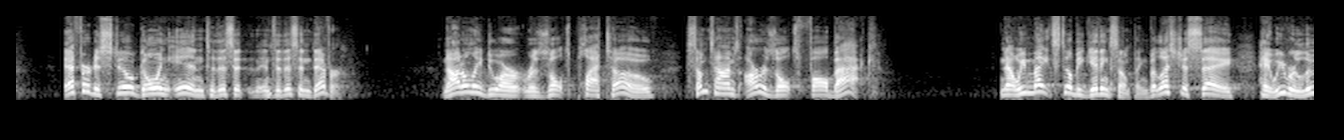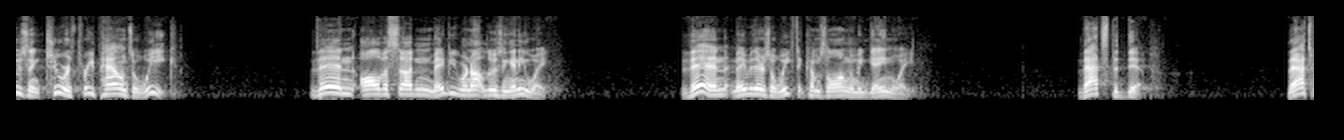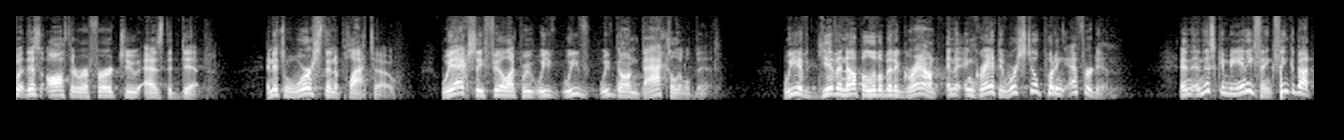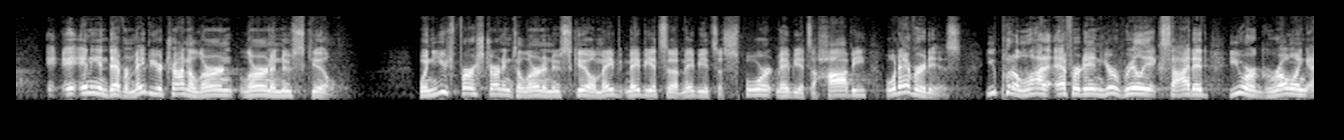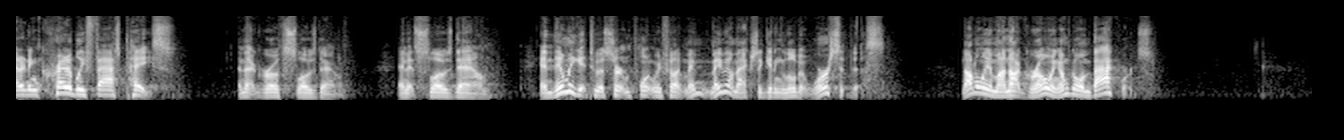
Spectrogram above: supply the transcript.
effort is still going into this, into this endeavor. Not only do our results plateau, sometimes our results fall back. Now, we might still be getting something, but let's just say, hey, we were losing two or three pounds a week. Then all of a sudden, maybe we're not losing any weight. Then maybe there's a week that comes along and we gain weight. That's the dip. That's what this author referred to as the dip. And it's worse than a plateau. We actually feel like we, we've, we've, we've gone back a little bit. We have given up a little bit of ground. And, and granted, we're still putting effort in. And, and this can be anything. Think about any endeavor. Maybe you're trying to learn, learn a new skill. When you're first starting to learn a new skill, maybe, maybe, it's a, maybe it's a sport, maybe it's a hobby, whatever it is, you put a lot of effort in, you're really excited, you are growing at an incredibly fast pace, and that growth slows down and it slows down. And then we get to a certain point where we feel like maybe, maybe I'm actually getting a little bit worse at this. Not only am I not growing, I'm going backwards.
